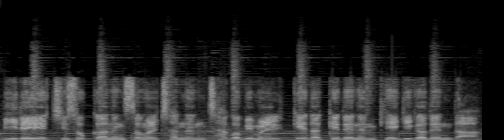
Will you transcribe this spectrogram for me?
미래의 지속 가능성을 찾는 작업임을 깨닫게 되는 계기가 된다.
